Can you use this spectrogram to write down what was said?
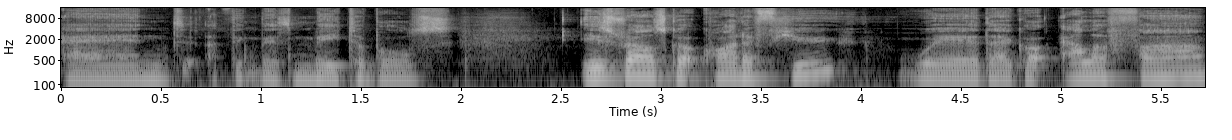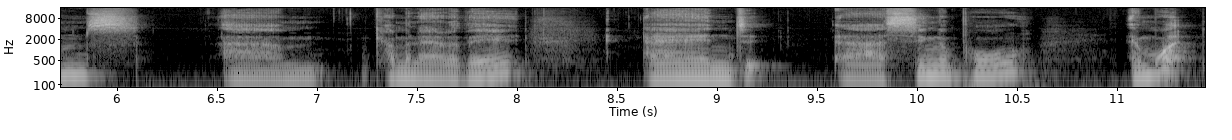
and I think there's Meatables. Israel's got quite a few where they've got Aleph Farms um, coming out of there, and uh, Singapore. And what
